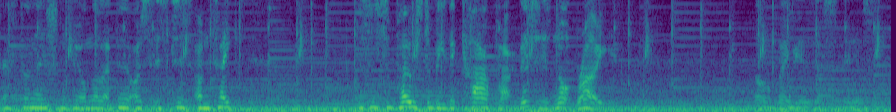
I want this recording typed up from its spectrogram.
Destination will be on the left. It's, it's just, I'm taking. This is supposed to be the car park. This is not right. Oh, maybe it is. It is.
